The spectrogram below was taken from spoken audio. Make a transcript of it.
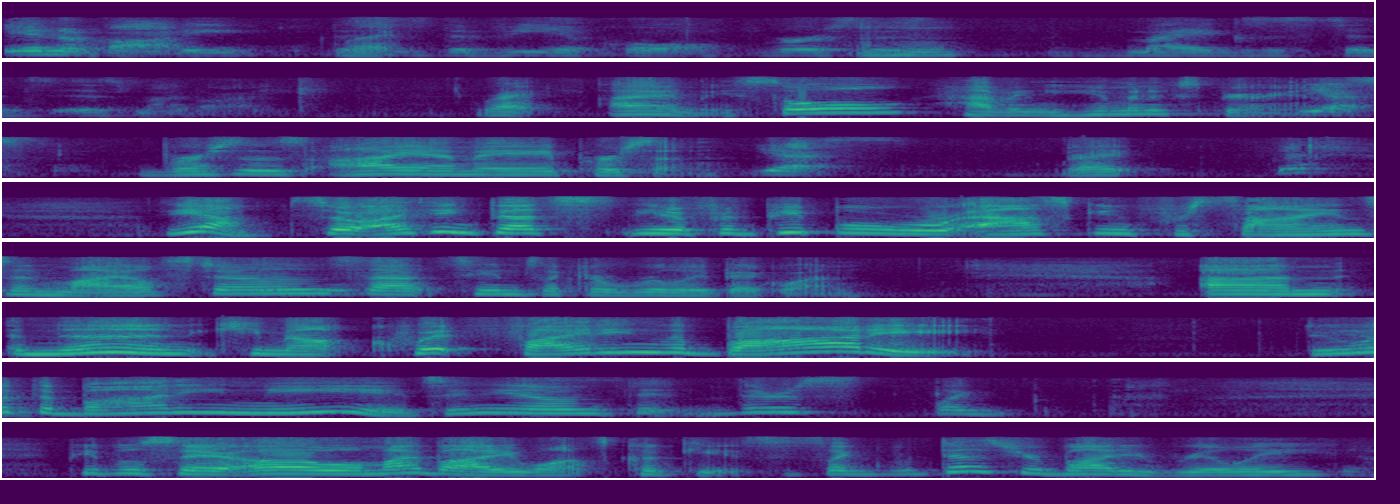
in a body. This Right. is the vehicle versus mm-hmm. my existence is my body. right i am a soul having a human experience Yes. versus i am a person Yes. right Yeah. Yeah, so I think that's, you know, for people who are asking for signs and milestones, that seems like a really big one. Um, and then it came out, quit fighting the body. Do what the body needs. And, you know, th- there's like, people say, oh, well, my body wants cookies. It's like, what does your body really? No.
